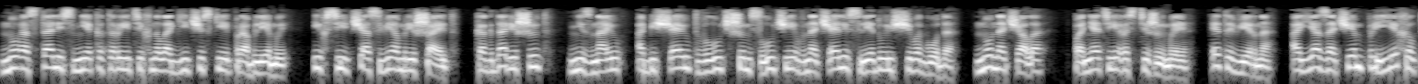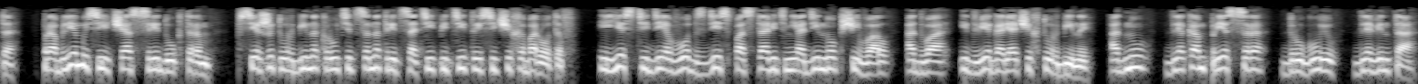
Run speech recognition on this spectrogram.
но остались некоторые технологические проблемы, Их сейчас ВИАМ решает. Когда решит, не знаю, обещают в лучшем случае в начале следующего года. Но начало, понятие растяжимое. Это верно. А я зачем приехал-то? Проблемы сейчас с редуктором. Все же турбина крутится на 35 тысячах оборотов. И есть идея вот здесь поставить не один общий вал, а два и две горячих турбины. Одну для компрессора, другую для винта.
